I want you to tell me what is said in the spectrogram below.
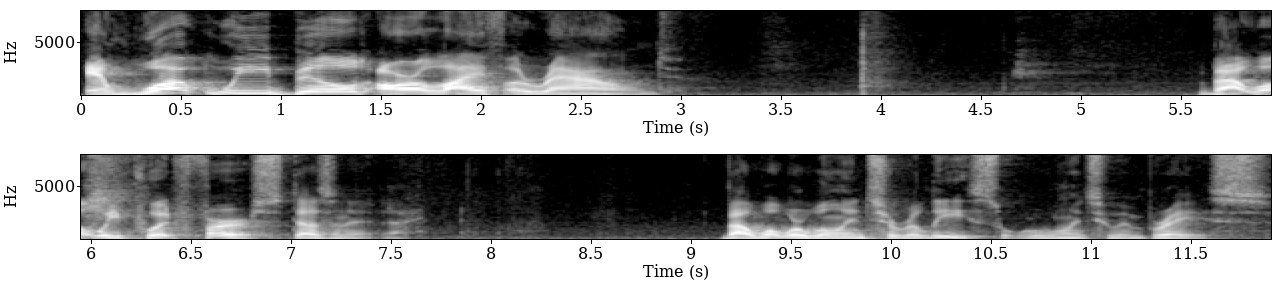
And what we build our life around about what we put first, doesn't it? About what we're willing to release, what we're willing to embrace.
